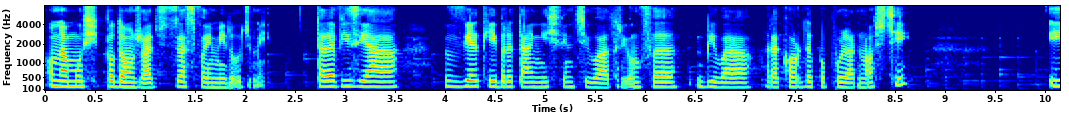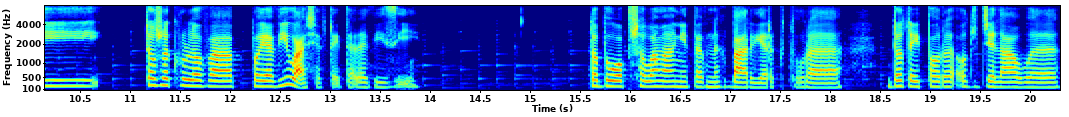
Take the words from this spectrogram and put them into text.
ona musi podążać za swoimi ludźmi. Telewizja w Wielkiej Brytanii święciła triumfy, biła rekordy popularności. I to, że królowa pojawiła się w tej telewizji, to było przełamanie pewnych barier, które do tej pory oddzielały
